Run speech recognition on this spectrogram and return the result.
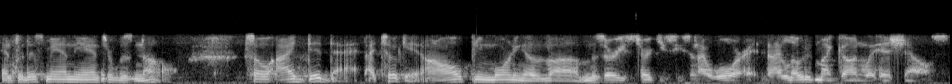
And for this man, the answer was no. So I did that. I took it on opening morning of uh, Missouri's turkey season. I wore it and I loaded my gun with his shells,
